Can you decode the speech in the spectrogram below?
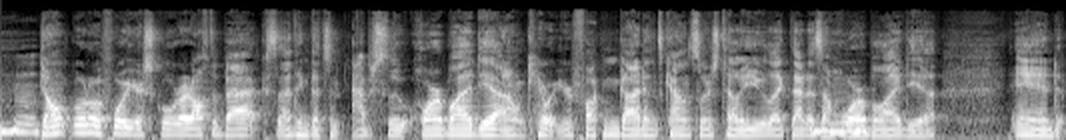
Mm-hmm. don't go to a four-year school right off the bat because I think that's an absolute horrible idea. I don't care what your fucking guidance counselors tell you, like that is Mm-hmm. a horrible idea. And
